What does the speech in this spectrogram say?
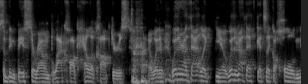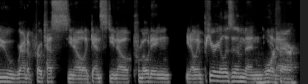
something based around Black Hawk helicopters, uh, whether whether or not that like you know whether or not that gets like a whole new round of protests, you know, against you know promoting you know imperialism and warfare,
